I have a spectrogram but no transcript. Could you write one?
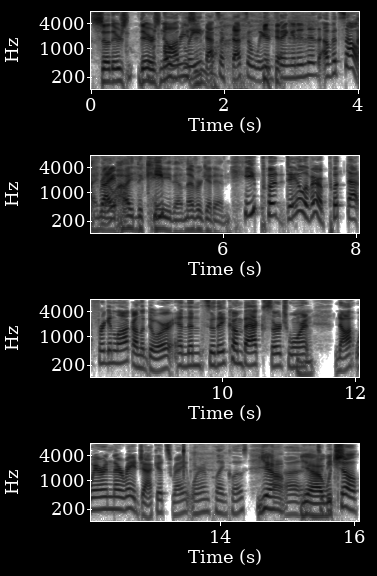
So there's there's no Oddly, reason. That's a that's a weird Yeah. thing in and of itself, I know, right? hide the key; He- they'll never get in. He put De Oliveira put that friggin' lock on the door, and then so they come back, search warrant, Mm-hmm. not wearing their raid jackets, right? Wearing plain clothes. Yeah, uh, yeah. to Which chill.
